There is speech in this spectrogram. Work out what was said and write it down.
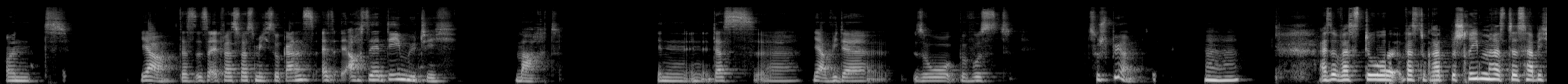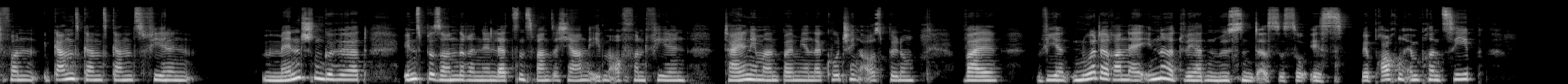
Und ja, das ist etwas, was mich so ganz, also auch sehr demütig macht, in, in das äh, ja wieder so bewusst zu spüren. Mhm. Also was du, was du gerade beschrieben hast, das habe ich von ganz, ganz, ganz vielen Menschen gehört, insbesondere in den letzten 20 Jahren eben auch von vielen Teilnehmern bei mir in der Coaching-Ausbildung, weil wir nur daran erinnert werden müssen, dass es so ist. Wir brauchen im Prinzip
